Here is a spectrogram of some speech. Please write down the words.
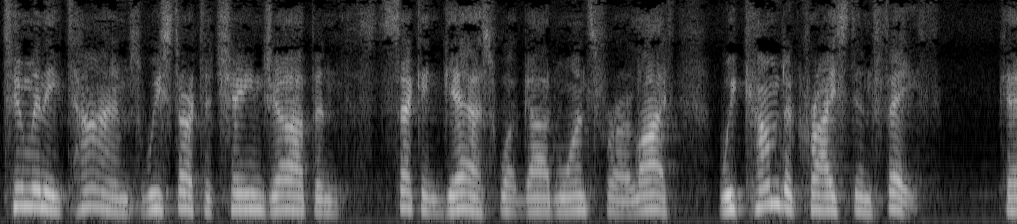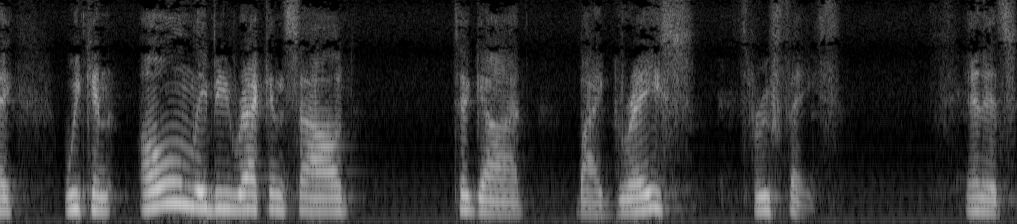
too many times we start to change up and second guess what God wants for our life. We come to Christ in faith. Okay, we can only be reconciled to God by grace through faith. And it's,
